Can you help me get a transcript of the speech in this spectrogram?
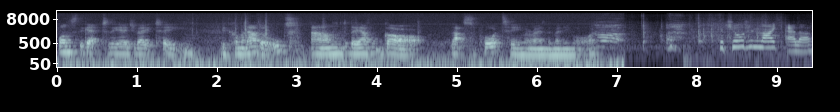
Once they get to the age of 18, become an adult and they haven't got that support team around them anymore. For children like Ella,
